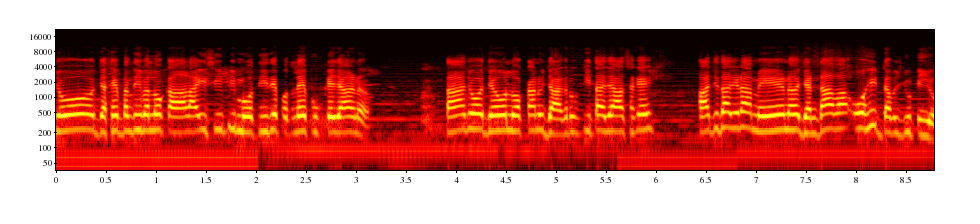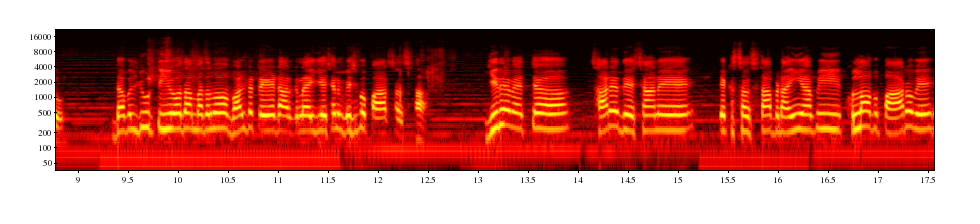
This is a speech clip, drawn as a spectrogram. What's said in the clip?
ਜੋ ਜਥੇਬੰਦੀ ਵੱਲੋਂ ਕਾਲ ਆਈ ਸੀ ਵੀ ਮੋਦੀ ਦੇ ਪੁਤਲੇ ਫੂਕੇ ਜਾਣ, ਤਾਂ ਜੋ ਜੋ ਲੋਕਾਂ ਨੂੰ ਜਾਗਰੂਕ ਕੀਤਾ ਜਾ ਸਕੇ। ਅੱਜ ਦਾ ਜਿਹੜਾ ਮੇਨ ਏਜੰਡਾ ਵਾ, ਉਹੀ WTO WTO ਦਾ ਮਤਲਬ ਵਰਲਡ ਟ੍ਰੇਡ ਆਰਗੇਨਾਈਜੇਸ਼ਨ ਵਿਸ਼ਵ ਵਪਾਰ ਸੰਸਥਾ। ਜਿਹਦੇ ਵਿੱਚ ਸਾਰੇ ਦੇਸ਼ਾਂ ਨੇ ਇੱਕ ਸੰਸਥਾ ਬਣਾਈ ਆ ਵੀ ਖੁੱਲਾ ਵਪਾਰ ਹੋਵੇ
